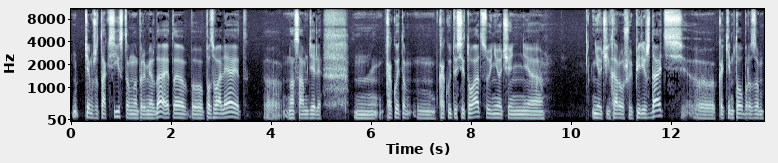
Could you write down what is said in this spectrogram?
ну, тем же таксистом, например, да, это э, позволяет э, на самом деле какую-то какую-то ситуацию не очень э, не очень хорошую переждать, э, каким-то образом,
